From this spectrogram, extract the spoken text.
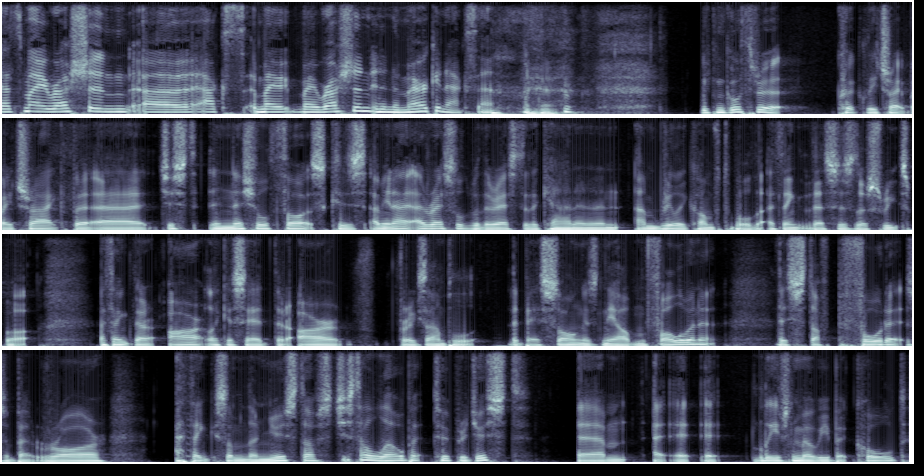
That's my Russian uh, accent, my, my Russian in an American accent. We can go through it quickly, track by track, but uh, just initial thoughts. Because I mean, I, I wrestled with the rest of the canon, and I'm really comfortable that I think this is their sweet spot. I think there are, like I said, there are, for example, the best song is in the album following it. The stuff before it is a bit raw. I think some of their new stuff's just a little bit too produced. Um, it, it, it leaves me a wee bit cold.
